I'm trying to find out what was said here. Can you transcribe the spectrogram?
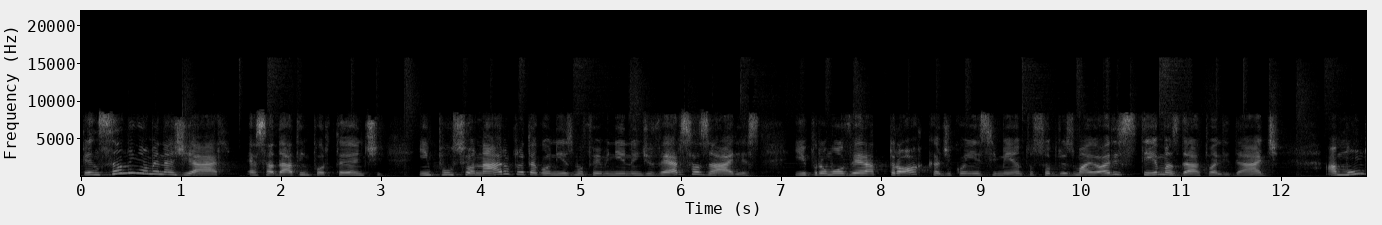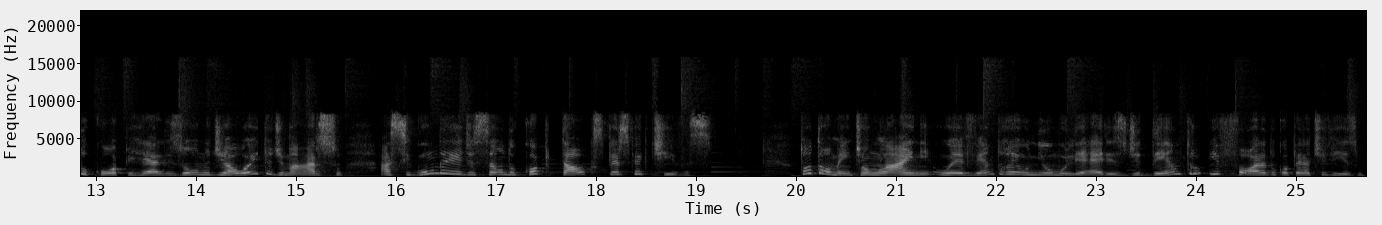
Pensando em homenagear essa data importante, impulsionar o protagonismo feminino em diversas áreas e promover a troca de conhecimento sobre os maiores temas da atualidade, a Mundo Coop realizou no dia 8 de março a segunda edição do Coop Talks Perspectivas. Totalmente online, o evento reuniu mulheres de dentro e fora do cooperativismo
